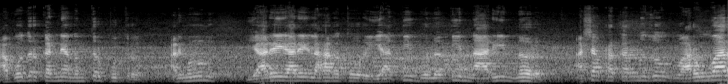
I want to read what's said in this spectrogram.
अगोदर कन्या नंतर पुत्र. आणि म्हणून यारे यारे लहान थोर याती बोलती नारी नर. अशा प्रकारानं जो वारंवार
